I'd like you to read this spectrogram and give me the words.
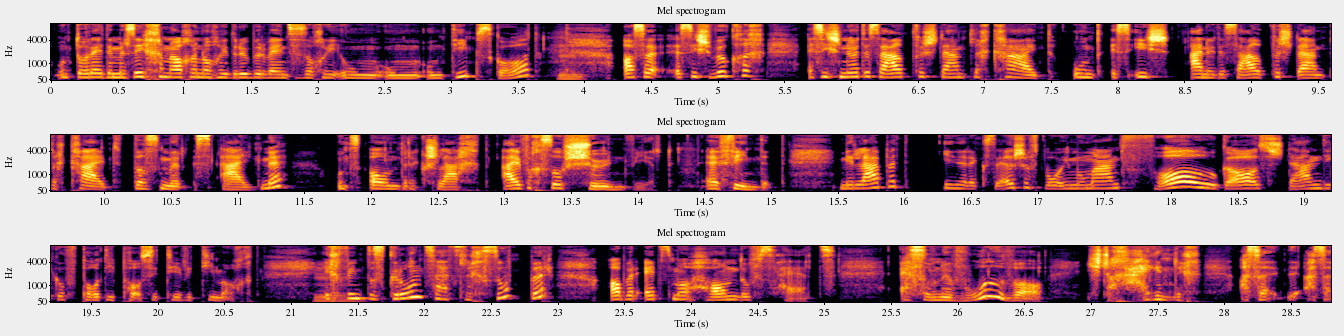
Und da reden wir sicher nachher noch ein bisschen drüber, wenn es so ein bisschen um, um, um Tipps geht. Also es ist wirklich, es ist nicht eine Selbstverständlichkeit und es ist auch nicht eine Selbstverständlichkeit, dass man das eigene und das andere Geschlecht einfach so schön wird, äh, findet. Wir leben in einer Gesellschaft, die im Moment Vollgas ständig auf Body Positivity macht. Ich finde das grundsätzlich super, aber jetzt mal Hand aufs Herz. Äh, So eine Vulva ist doch eigentlich, also, also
